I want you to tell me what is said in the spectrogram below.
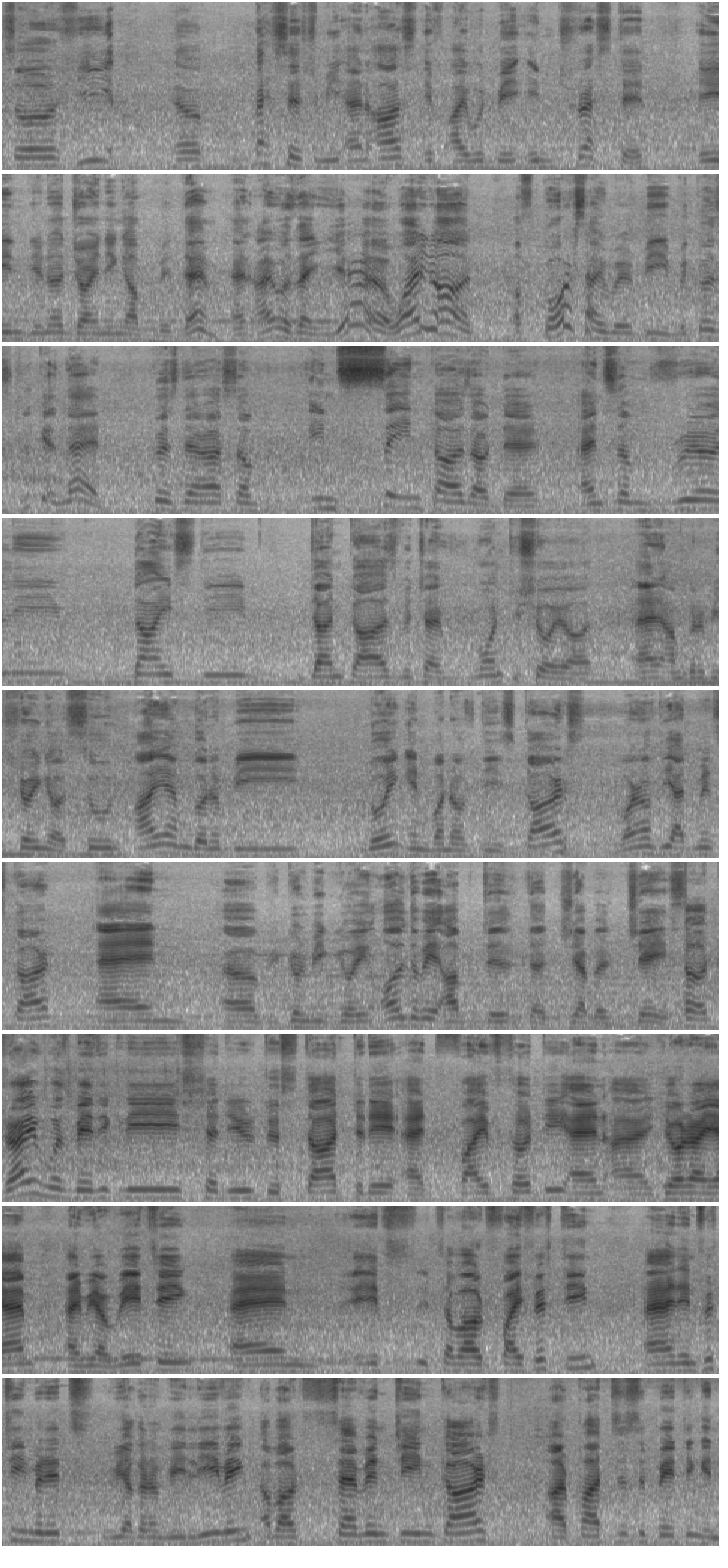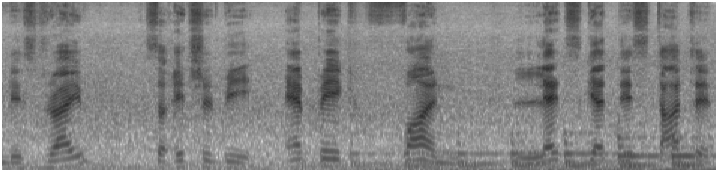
so he uh, messaged me and asked if I would be interested in you know joining up with them and I was like yeah why not of course I will be because look at that because there are some insane cars out there and some really nicely done cars which I want to show you all and I'm going to be showing you soon I am going to be going in one of these cars one of the admin's car and uh, we're going to be going all the way up to the Jebel Jais. So drive was basically scheduled to start today at 5.30 and uh, here I am and we are waiting and it's it's about 5.15 and in 15 minutes we are going to be leaving. About 17 cars are participating in this drive so it should be epic fun. Let's get this started.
